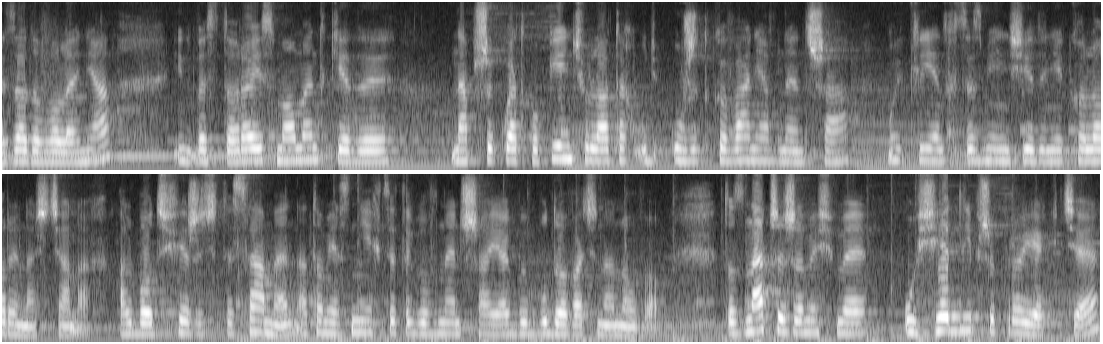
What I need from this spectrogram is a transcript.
y, zadowolenia inwestora jest moment, kiedy na przykład po pięciu latach użytkowania wnętrza mój klient chce zmienić jedynie kolory na ścianach albo odświeżyć te same, natomiast nie chce tego wnętrza jakby budować na nowo. To znaczy, że myśmy usiedli przy projekcie,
